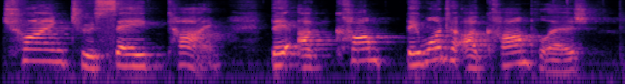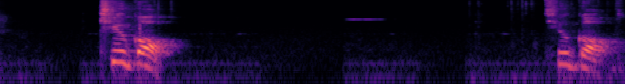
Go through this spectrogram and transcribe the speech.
trying to save time. They accom- they want to accomplish two goals. Two goals.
